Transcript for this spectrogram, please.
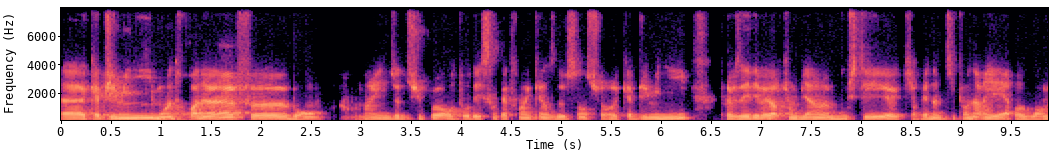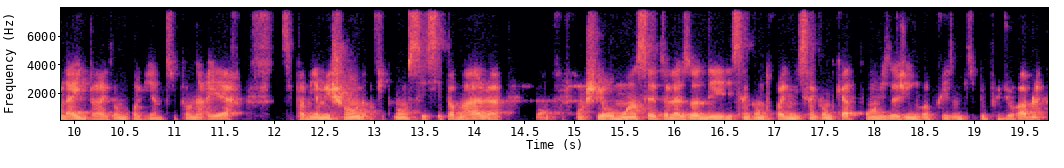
Euh, Capgemini, moins 3,9. Euh, bon, on a une zone support autour des 195-200 sur Capgemini. Après, vous avez des valeurs qui ont bien boosté, euh, qui reviennent un petit peu en arrière. Worldline, par exemple, revient un petit peu en arrière. C'est pas bien méchant. Graphiquement, c'est pas mal. franchir au moins cette, la zone des, des 53,5, 54 pour envisager une reprise un petit peu plus durable.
